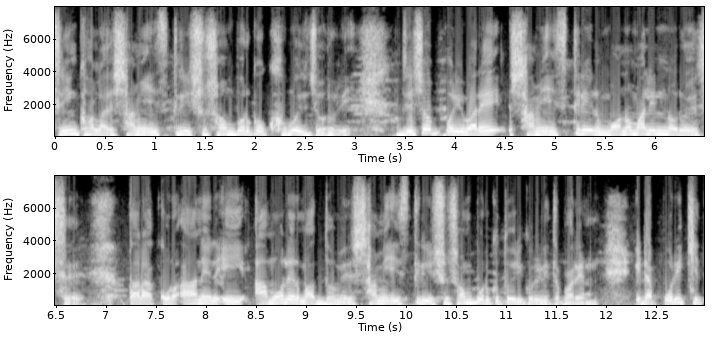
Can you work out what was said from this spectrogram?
শৃঙ্খলায় স্বামী স্ত্রীর সুসম্পর্ক খুবই জরুরি। যেসব পরিবারে স্বামী স্ত্রীর মনোমালিন্য রয়েছে, তারা কোরআনের এই আমলের মাধ্যমে স্বামী স্ত্রীর সুসম্পর্ক তৈরি করে নিতে পারেন। এটা পরীক্ষিত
